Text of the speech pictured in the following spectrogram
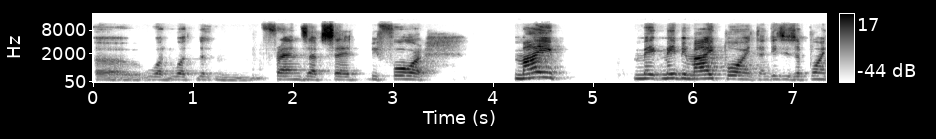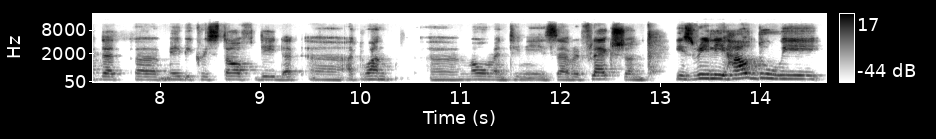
uh, what what the friends have said before. My may, maybe my point, and this is a point that uh, maybe Christoph did at uh, at one uh, moment in his reflection, is really how do we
